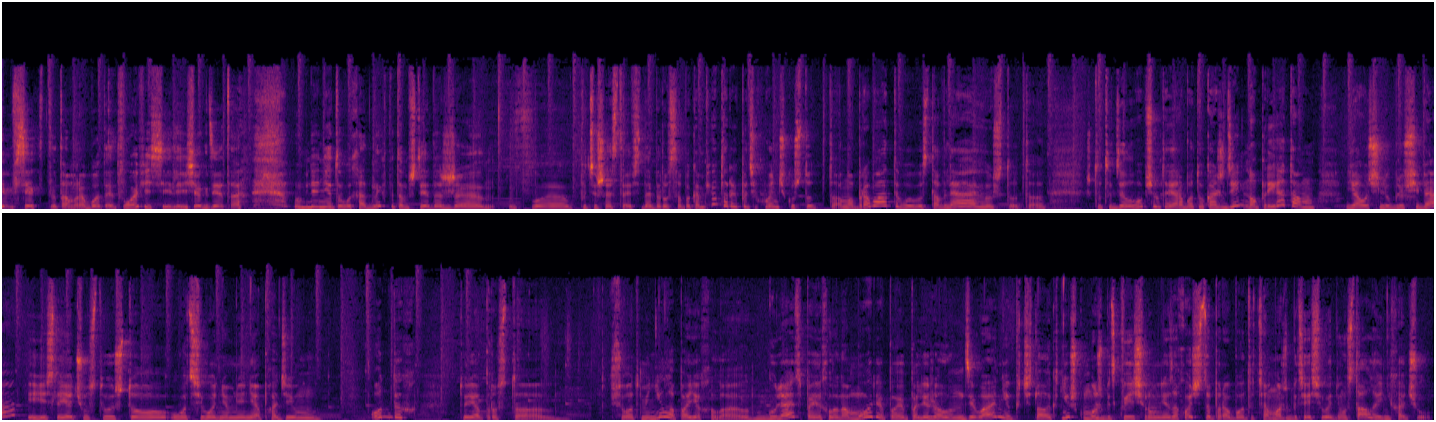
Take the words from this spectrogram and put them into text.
все, кто там работает в офисе или еще где-то. У меня нету выходных, потому что я даже в путешествие всегда беру с собой компьютер и потихонечку что-то там обрабатываю, выставляю, что-то что делаю. В общем-то, я работаю каждый день, но при этом я очень люблю себя, и если я чувствую, что вот сегодня мне необходим отдых, то я просто все отменила, поехала гулять, поехала на море, полежала на диване, почитала книжку. Может быть, к вечеру мне захочется поработать, а может быть, я сегодня устала и не хочу.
